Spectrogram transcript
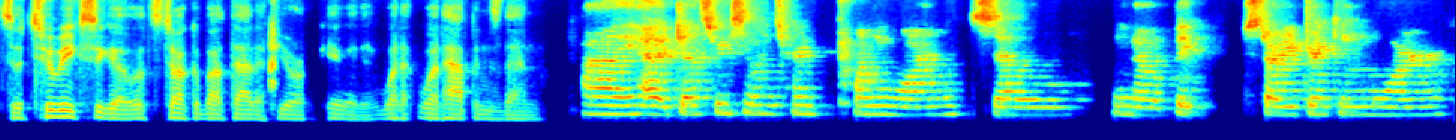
So two weeks ago, let's talk about that if you're okay with it. What what happens then? I had just recently turned 21, so you know, big started drinking more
